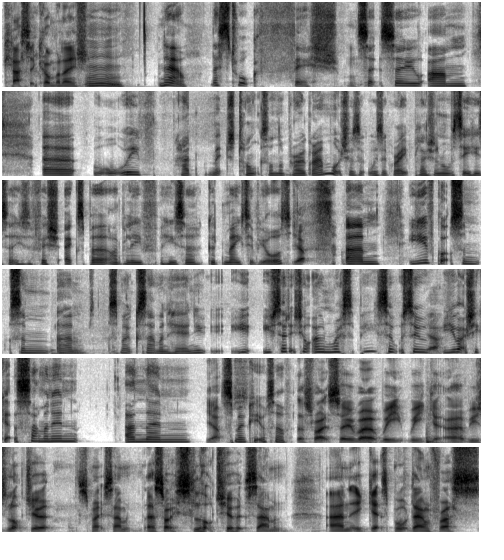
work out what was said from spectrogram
classic combination. Now let's talk fish. Mm-hmm. So so um, uh, we've had Mitch Tonks on the program, which was was a great pleasure. And obviously he's a he's a fish expert. I believe he's a good mate of yours. Yep. Um, you've got some some um, smoked salmon here, and you, you you said it's your own recipe. So so Yeah. you actually get the salmon in and then Yep. smoke it yourself. That's right. So uh, we we get, uh, we use Loch Duart smoked salmon. Uh, sorry, Loch Duart salmon, and it gets brought down for us.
